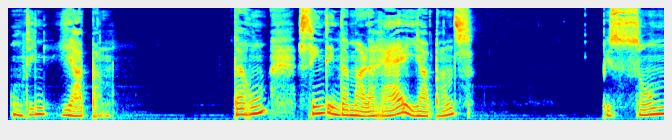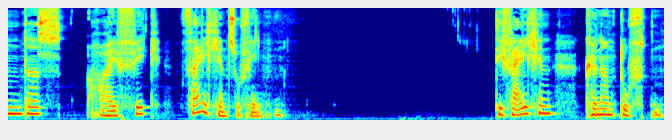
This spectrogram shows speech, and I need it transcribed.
und in Japan. Darum sind in der Malerei Japans besonders häufig Veilchen zu finden. Die Veilchen können duften.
